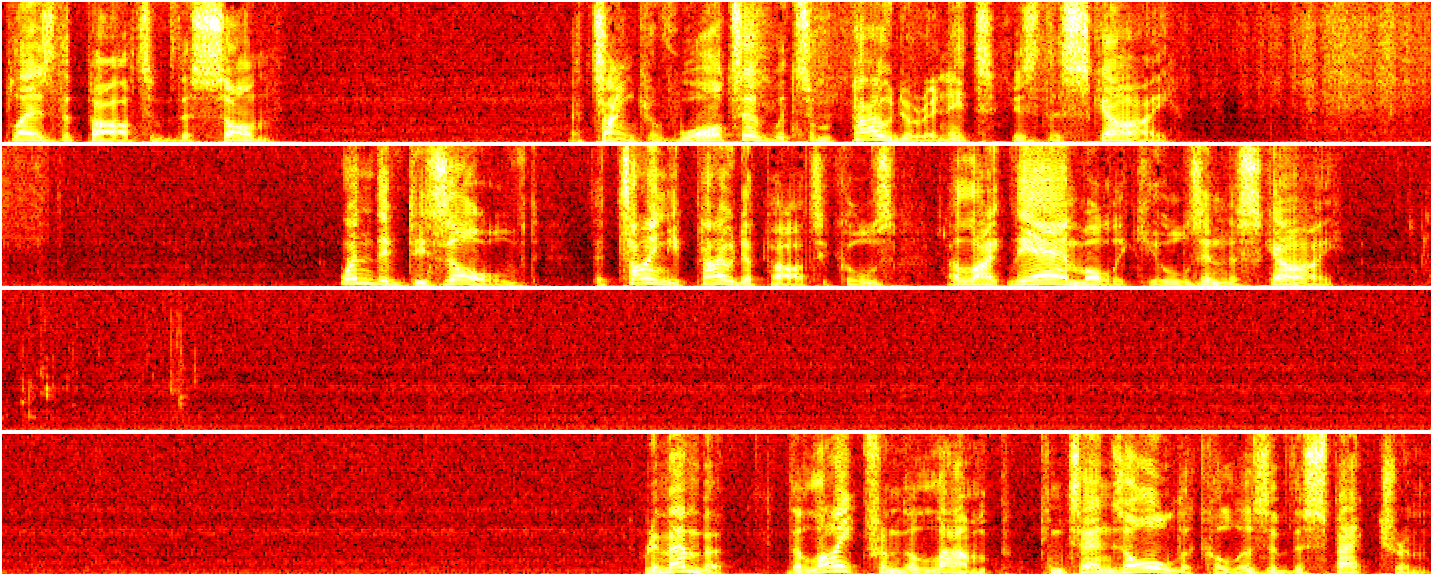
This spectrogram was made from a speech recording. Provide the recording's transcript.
plays the part of the sun. A tank of water with some powder in it is the sky. When they've dissolved, the tiny powder particles are like the air molecules in the sky. Remember, the light from the lamp contains all the colours of the spectrum.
